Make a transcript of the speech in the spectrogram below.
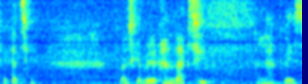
ঠিক আছে? তো আজকে বের রাখছি। আল্লাহ হাফেজ।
